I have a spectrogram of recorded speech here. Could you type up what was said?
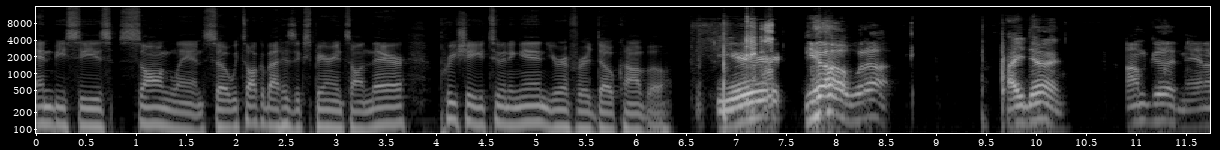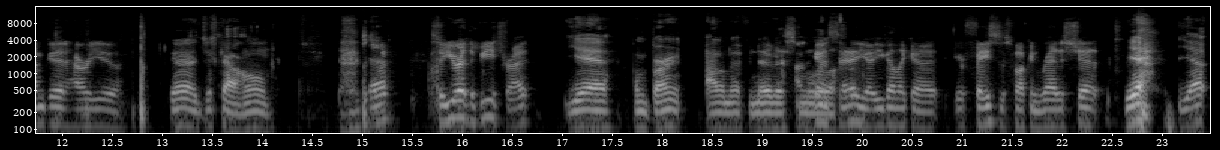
NBC's Songland. So we talk about his experience on there. Appreciate you tuning in. You're in for a dope combo. Yeah. Yo, what up? How you doing? I'm good, man. I'm good. How are you? Good. Just got home. Yeah. So you were at the beach, right? Yeah, I'm burnt. I don't know if you noticed. I I'm was gonna little- say, yo, you got like a your face is fucking red as shit. Yeah. Yep.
